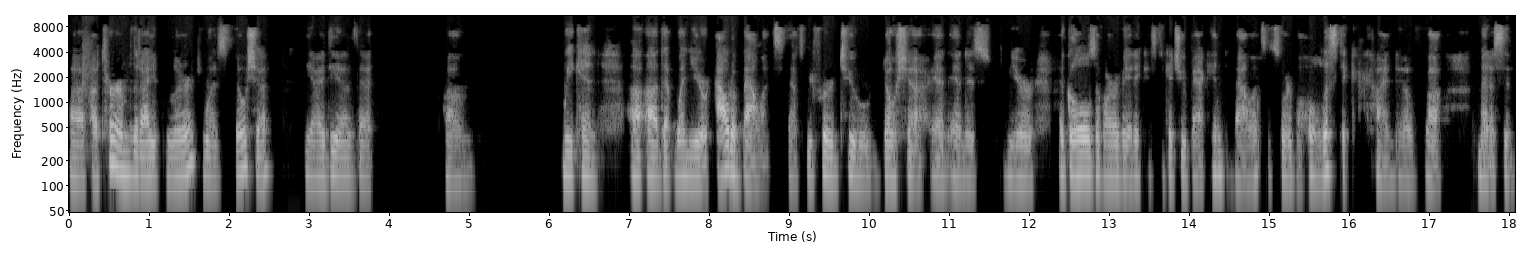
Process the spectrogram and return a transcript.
uh, a term that I learned was dosha, the idea that um, we can uh, uh, that when you're out of balance, that's referred to dosha, and and is your the goals of Ayurvedic is to get you back into balance. It's sort of a holistic kind of uh, medicine,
